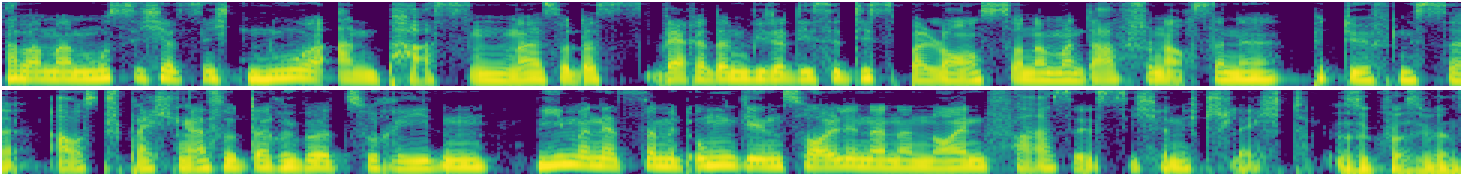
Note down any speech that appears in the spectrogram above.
aber man muss sich jetzt nicht nur anpassen. Also das wäre dann wieder diese Disbalance, sondern man darf schon auch seine Bedürfnisse aussprechen. Also darüber zu reden, wie man jetzt damit umgehen soll in einer neuen Phase, ist sicher nicht schlecht. Also quasi, wenn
